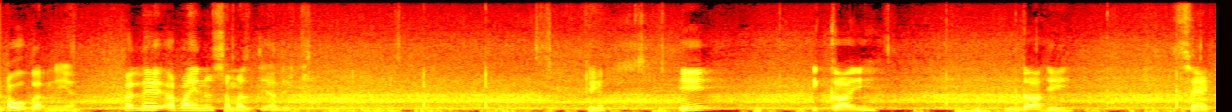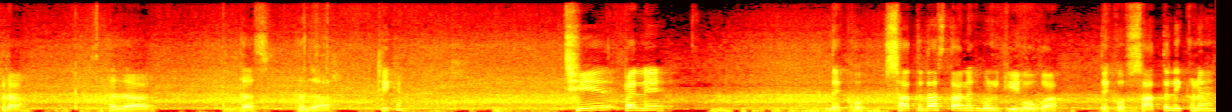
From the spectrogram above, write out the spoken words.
ਘਟਾਓ ਕਰਨੀ ਹੈ। ਪਹਿਲੇ ਆਪਾਂ ਇਹਨੂੰ ਸਮਝਦੇ ਹਾਂ, ਦੇਖੋ। ਠੀਕ ਹੈ। ਇਹ ਇਕਾਈ ਦਾਹੀ ਸੈਂਕੜਾ ਹਜ਼ਾਰ ਦਸ ਹਜ਼ਾਰ ਠੀਕ ਹੈ 6 ਪਹਿਲੇ ਦੇਖੋ 7 ਦਾ ਸਥਾਨਕ ਮੁੱਲ ਕੀ ਹੋਊਗਾ ਦੇਖੋ 7 ਲਿਖਣਾ ਹੈ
